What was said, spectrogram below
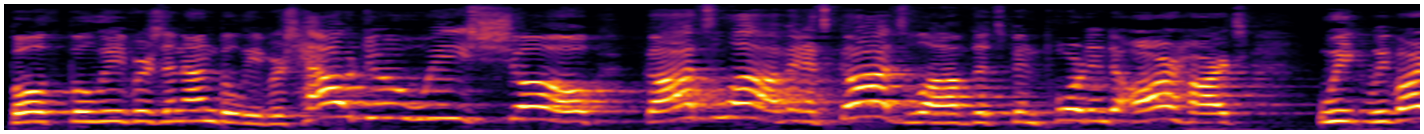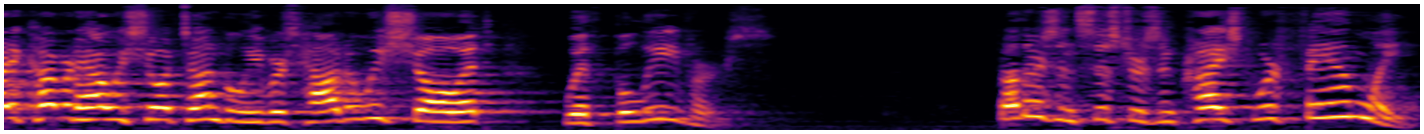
both believers and unbelievers. How do we show God's love? And it's God's love that's been poured into our hearts. We, we've already covered how we show it to unbelievers. How do we show it with believers? Brothers and sisters in Christ, we're family.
